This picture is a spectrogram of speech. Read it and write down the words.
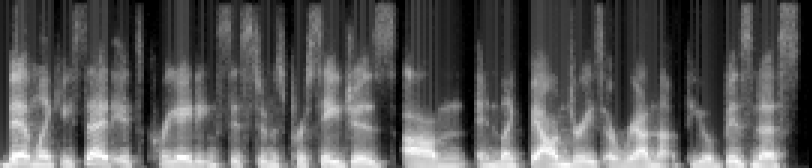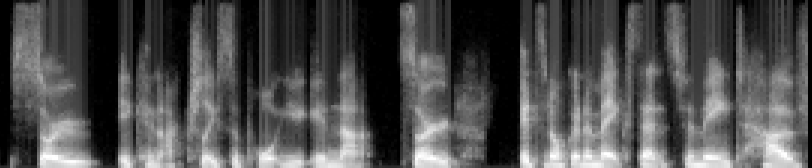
then, like you said, it's creating systems, procedures, um, and like boundaries around that for your business so it can actually support you in that. So it's not going to make sense for me to have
